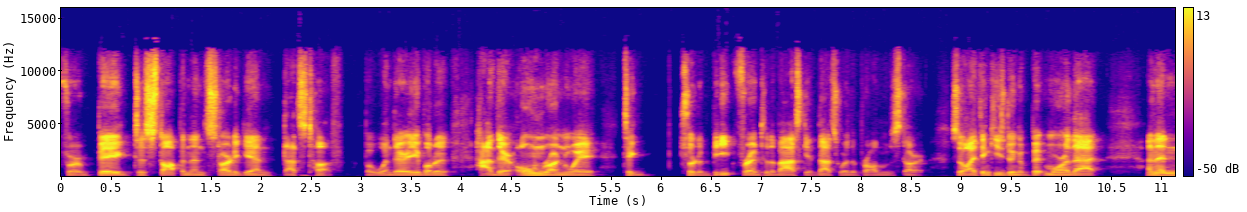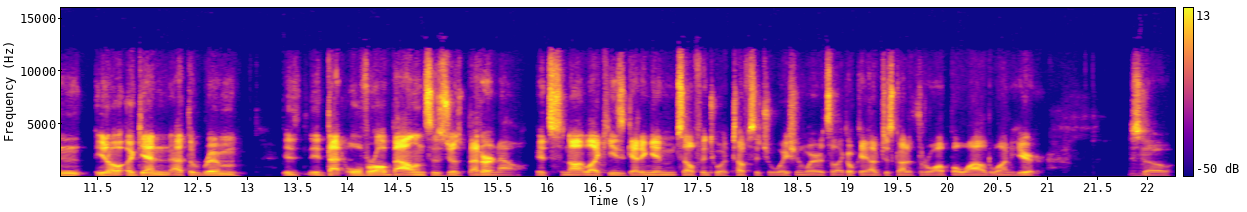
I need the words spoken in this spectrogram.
For big to stop and then start again, that's tough. But when they're able to have their own runway to sort of beat Fred to the basket, that's where the problems start. So I think he's doing a bit more of that. And then, you know, again, at the rim, it, it, that overall balance is just better now. It's not like he's getting himself into a tough situation where it's like, okay, I've just got to throw up a wild one here. Mm-hmm. So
